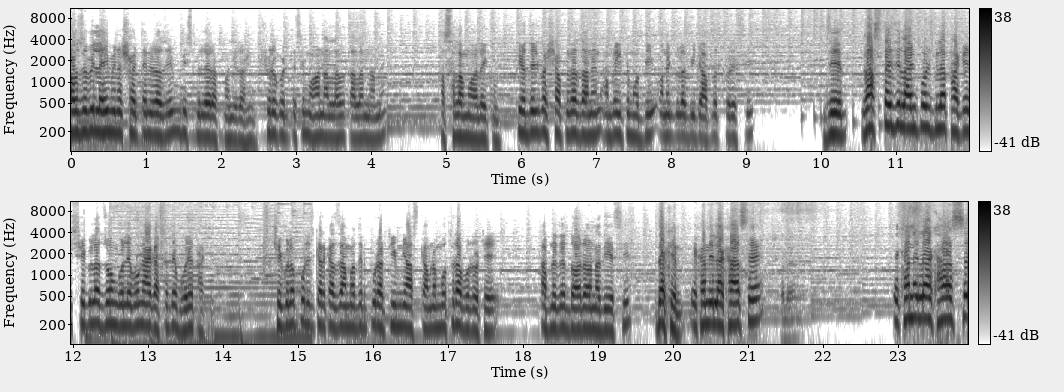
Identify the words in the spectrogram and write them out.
আউজুবিল্লাহিমিনা শয়তানি রাজিম বিসমিল্লাহ রহমান রহিম। শুরু করতেছি মহান আল্লাহ তালার নামে। আসসালামু আলাইকুম। প্রিয় দেশবাসী, আপনারা জানেন, আমরা ইতিমধ্যেই অনেকগুলো ভিডিও আপলোড করেছি। যে রাস্তায় যে লাইন পোস্টগুলো থাকে, সেগুলো জঙ্গল এবং আগাছাতে ভরে থাকে। সেগুলো পরিষ্কার কাজে আমাদের পুরা টিম নিয়ে আজকে আমরা মথুরাপুর রোডে আপনাদের দয় রওনা দিয়েছি। দেখেন, এখানে লেখা আছে এখানে লেখা আছে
